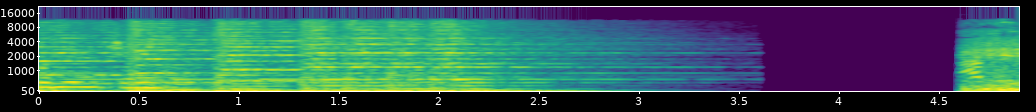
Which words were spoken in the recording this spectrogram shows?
Audio Jungle. After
